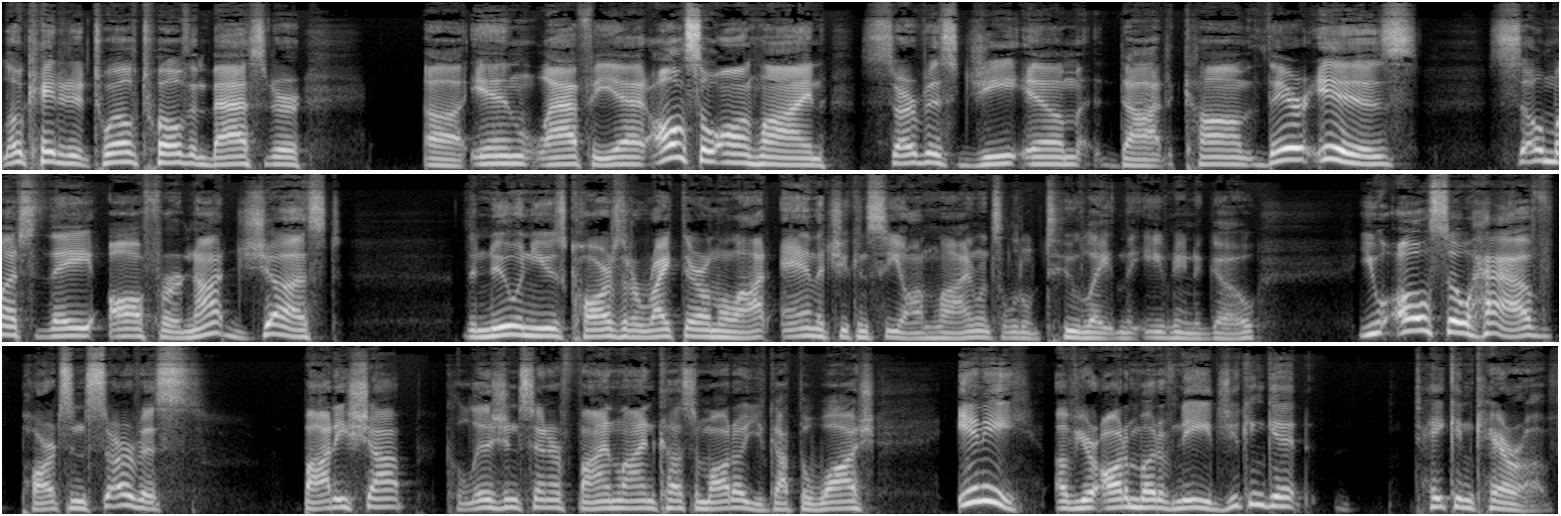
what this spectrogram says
located at 1212 Ambassador uh, in Lafayette. Also online, servicegm.com. There is so much they offer, not just the new and used cars that are right there on the lot and that you can see online when it's a little too late in the evening to go. You also have parts and service, body shop, collision center, fine line custom auto. You've got the wash. Any of your automotive needs you can get taken care of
